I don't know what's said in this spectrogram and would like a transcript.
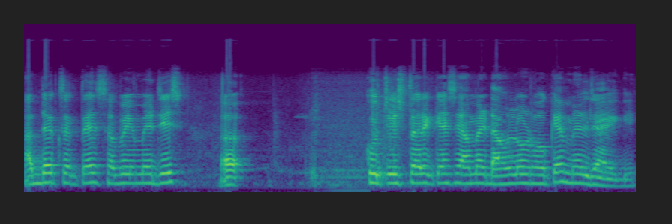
आप देख सकते हैं सभी इमेजेस कुछ इस तरीके से हमें डाउनलोड होके मिल जाएगी।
